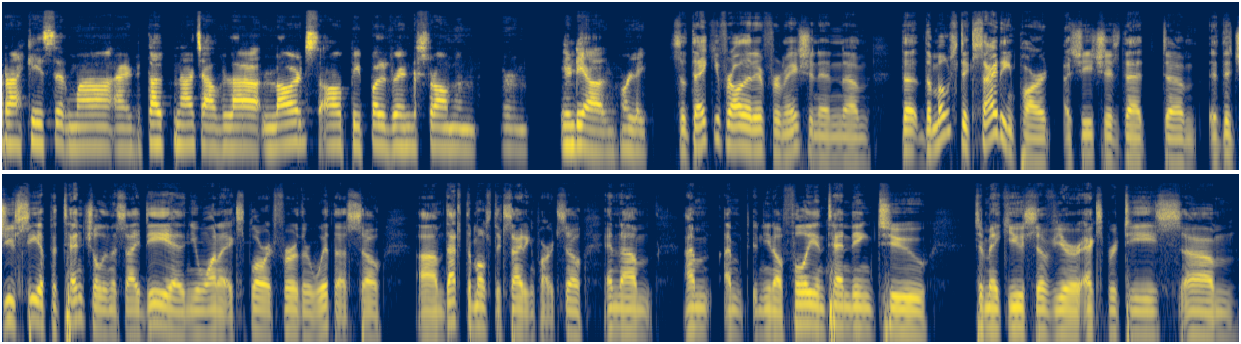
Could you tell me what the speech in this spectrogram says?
Rakesh Sharma and Kalpana Chawla, lots of people went from um, India only. So thank you for all that information and. Um, the the most exciting part, Ashish, is that um, that you see a potential in this idea and you want to explore it further with us. So um, that's the most exciting part. So and um, I'm I'm you know fully intending to to make use of your expertise um,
